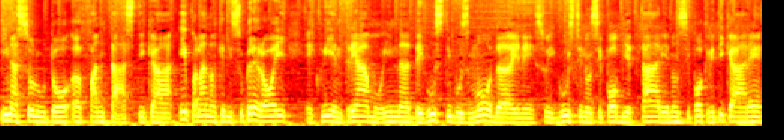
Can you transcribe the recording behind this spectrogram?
in assoluto uh, fantastica. E parlando anche di supereroi e qui entriamo in The Gustibus Mode e sui gusti non si può obiettare e non si può criticare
